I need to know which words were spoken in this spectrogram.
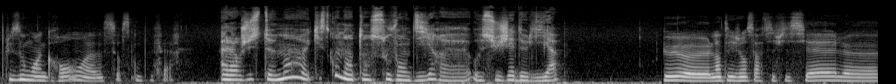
plus ou moins grand sur ce qu'on peut faire. Alors justement, qu'est-ce qu'on entend souvent dire euh, au sujet de l'IA que euh, l'intelligence artificielle euh,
